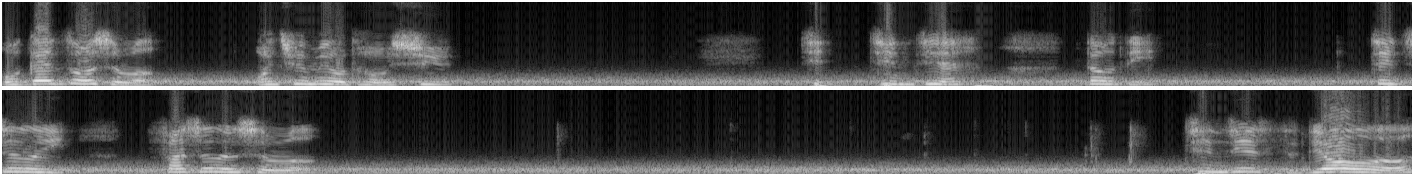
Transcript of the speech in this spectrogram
我该做什么？完全没有头绪。倩倩，到底在这里发生了什么？倩倩死掉了。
